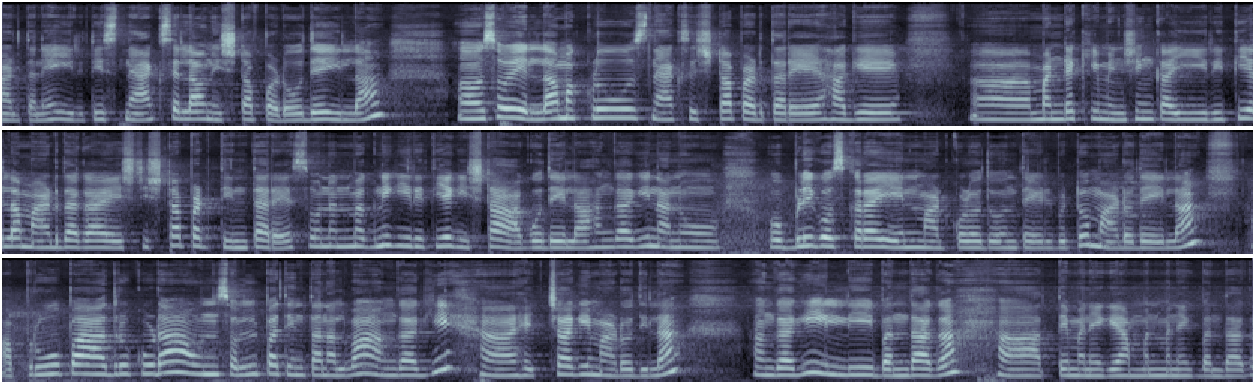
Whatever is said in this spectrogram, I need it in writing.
ಮಾಡ್ತಾನೆ. ಈ ರೀತಿ ಸ್ನ್ಯಾಕ್ಸ್ ಎಲ್ಲ ಅವ್ನು ಇಷ್ಟಪಡೋದೇ ಇಲ್ಲ. ಸೊ ಎಲ್ಲ ಮಕ್ಕಳು ಸ್ನ್ಯಾಕ್ಸ್ ಇಷ್ಟಪಡ್ತಾರೆ. ಹಾಗೆ ಮಂಡಕ್ಕಿ ಮೆಣಸಿನ್ಕಾಯಿ ಈ ರೀತಿ ಎಲ್ಲ ಮಾಡಿದಾಗ ಎಷ್ಟು ಇಷ್ಟಪಟ್ಟು ತಿಂತಾರೆ. ಸೊ ನನ್ನ ಮಗನಿಗೆ ಈ ರೀತಿಯಾಗಿ ಇಷ್ಟ ಆಗೋದೇ ಇಲ್ಲ. ಹಾಗಾಗಿ ನಾನು ಒಬ್ಳಿಗೋಸ್ಕರ ಏನು ಮಾಡ್ಕೊಳ್ಳೋದು ಅಂತ ಹೇಳ್ಬಿಟ್ಟು ಮಾಡೋದೇ ಇಲ್ಲ. ಅಪರೂಪ ಆದರೂ ಕೂಡ ಅವನು ಸ್ವಲ್ಪ ತಿಂತಾನಲ್ವ? ಹಂಗಾಗಿ ಹೆಚ್ಚಾಗಿ ಮಾಡೋದಿಲ್ಲ. ಹಂಗಾಗಿ ಇಲ್ಲಿ ಬಂದಾಗ ಅತ್ತೆ ಮನೆಗೆ ಅಮ್ಮನ ಮನೆಗೆ ಬಂದಾಗ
